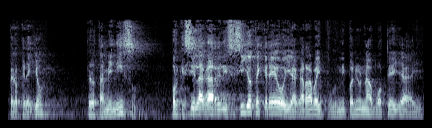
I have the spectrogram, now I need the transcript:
Pero creyó, pero también hizo. Porque si él agarra y dice, sí, yo te creo, y agarraba y ponía una botella y,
